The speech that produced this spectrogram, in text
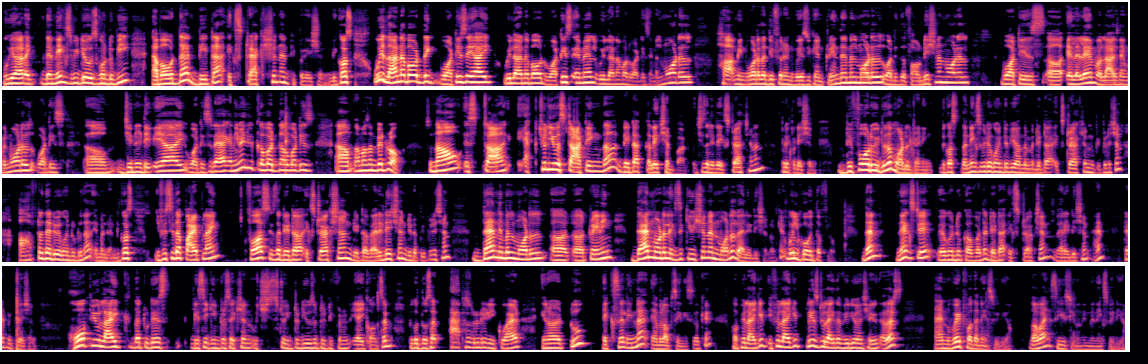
we are the next video is going to be about the data extraction and preparation because we learn about the what is ai we learn about what is ml we learn about what is ml model how, i mean what are the different ways you can train the ml model what is the foundational model what is uh, llm or large language model what is um, generative ai what is rag and even we covered the what is um, amazon bedrock. So now start actually you are starting the data collection part which is the data extraction and preparation before we do the model training because the next video going to be on the data extraction and preparation. After that we're going to do the ml training because if you see the pipeline first is the data extraction data validation data preparation then ml model uh, uh, training then model execution and model validation okay? We'll go with the flow. Then next day we are going to cover the data extraction validation and data preparation. Hope you like the today's basic intersection which is to introduce you to different ai concept because those are absolutely required in order to excel in the MLOps series okay? Hope you like it. If you like it please do like the video and share it with others and wait for the next video bye bye see you soon in the next video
